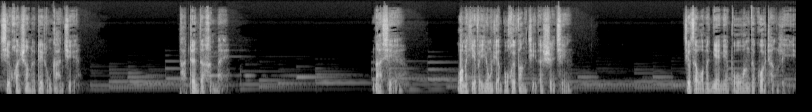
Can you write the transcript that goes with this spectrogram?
喜欢上了这种感觉，它真的很美。那些我们以为永远不会忘记的事情，就在我们念念不忘的过程里，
